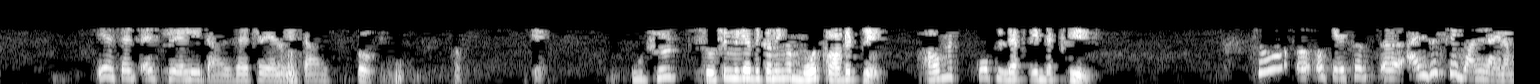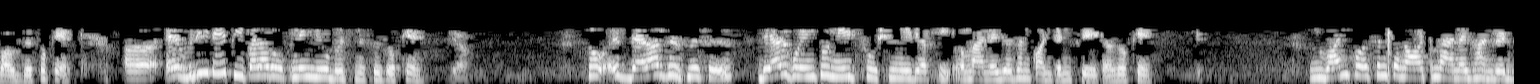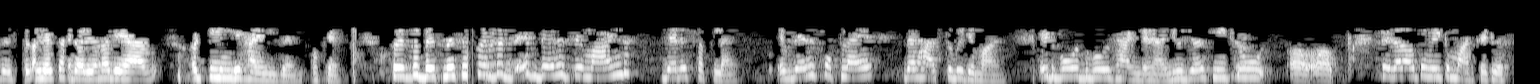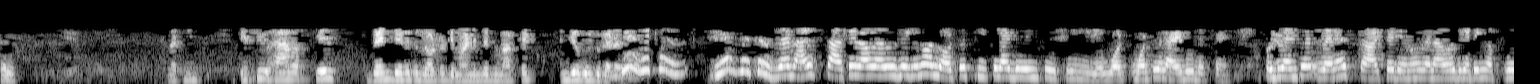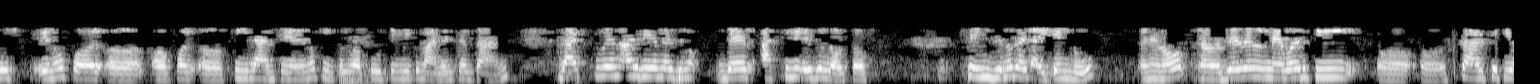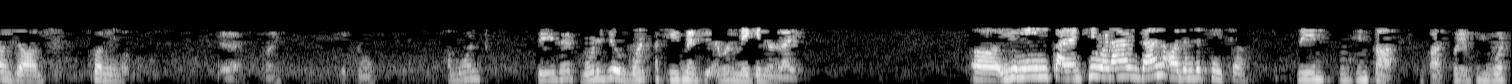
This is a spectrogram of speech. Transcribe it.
Yes, it it really does. It really does. Okay. Okay. Should social media becoming a more crowded place? How much scope left in that field? So, uh, okay, so uh, I'll just say one line about this, okay? Uh, every day people are opening new businesses, okay? Yeah. So, if there are businesses, they are going to need social media pe- uh, managers and content creators, okay? One person cannot manage 100 businesses unless you know, they have a team behind them, okay? So, if the business is, so if, the, if there is demand, there is supply. If there is supply, there has to be demand. It both goes hand in hand. You just need to uh, uh, figure out a way to market yourself. That means if you have a skill, then there is a lot of demand in the market and you're going to get a Yes, job. it is. Yes, it is. When I started out, I was like, you know, a lot of people are doing social media. What what will I do different? But when I- when I started, you know, when I was getting approached, you know, for uh, uh for uh, freelancing, you know, people were approaching me to manage their brands. That's when I realized, you know, there actually is a lot of things, you know, that I can do. And you know, uh, there will never be uh, uh, scarcity of jobs for me. Yeah, right. Okay, So I want to say that what is your one achievement you ever make in your life? Uh, you mean currently what I have done or in the future? In in past, in past. You- what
